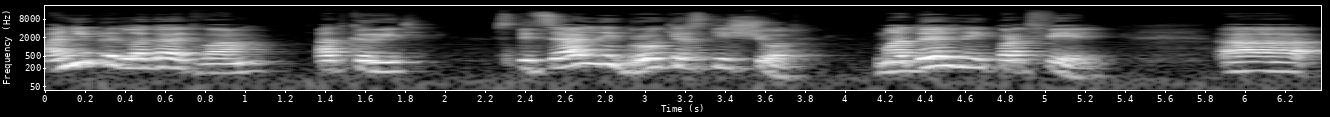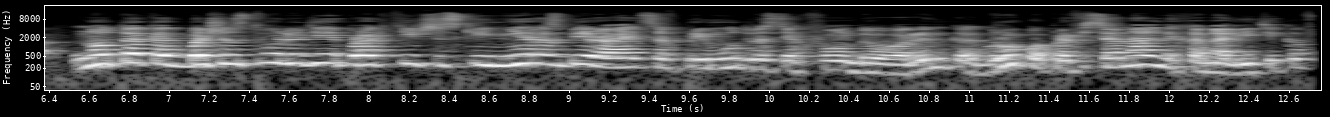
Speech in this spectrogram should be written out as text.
Они предлагают вам открыть специальный брокерский счет, модельный портфель. А, но так как большинство людей практически не разбирается в премудростях фондового рынка, группа профессиональных аналитиков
